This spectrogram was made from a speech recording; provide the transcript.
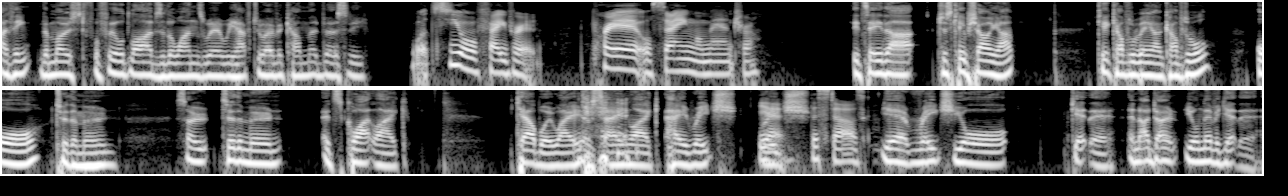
I think the most fulfilled lives are the ones where we have to overcome adversity. What's your favourite prayer or saying or mantra? It's either just keep showing up, get comfortable being uncomfortable, or to the moon. So to the moon, it's quite like cowboy way of saying like, hey, reach, Yeah, reach, the stars. yeah, reach your, get there. And I don't, you'll never get there,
